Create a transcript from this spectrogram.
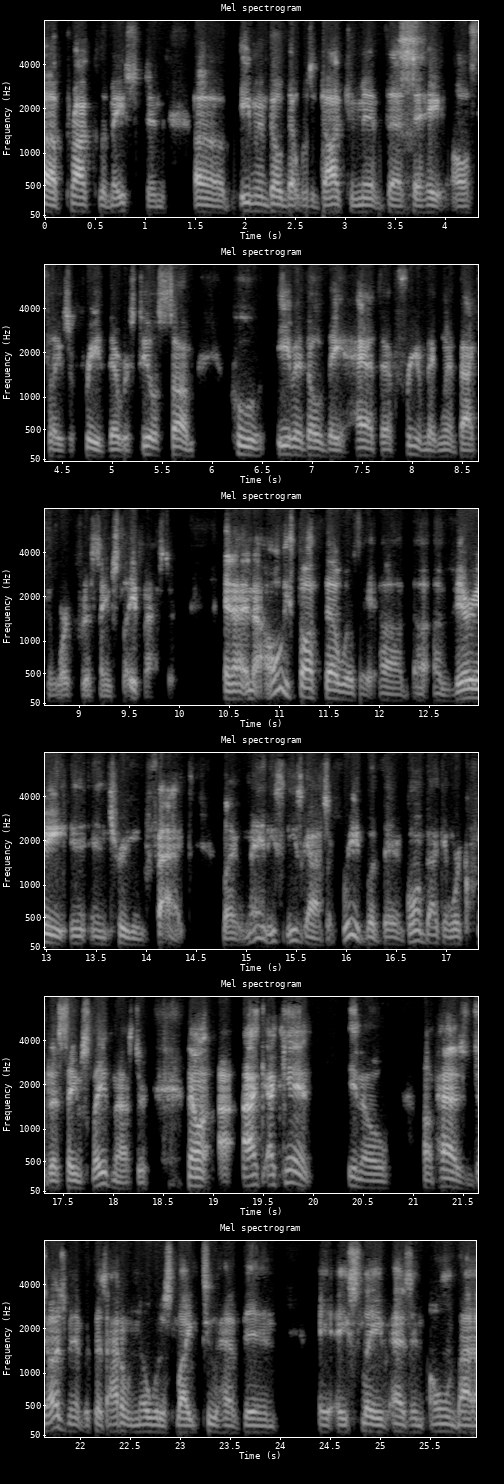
uh, Proclamation, uh, even though that was a document that said, "Hey, all slaves are free," there were still some who, even though they had their freedom, they went back and worked for the same slave master. And I, and I always thought that was a, uh, a very in- intriguing fact like, man, these, these guys are free, but they're going back and working for the same slave master. Now, I, I, I can't, you know, uh, pass judgment because I don't know what it's like to have been a, a slave as in owned by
